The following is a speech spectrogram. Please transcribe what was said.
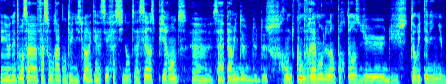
Et honnêtement, sa façon de raconter une histoire était assez fascinante, assez inspirante. Euh, ça a permis de, se rendre compte vraiment de l'importance du, storytelling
